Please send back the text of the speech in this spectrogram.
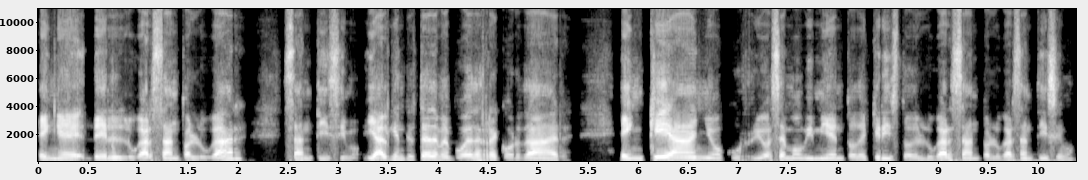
en, eh, del lugar santo al lugar santísimo. ¿Y alguien de ustedes me puede recordar en qué año ocurrió ese movimiento de Cristo del lugar santo al lugar santísimo?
